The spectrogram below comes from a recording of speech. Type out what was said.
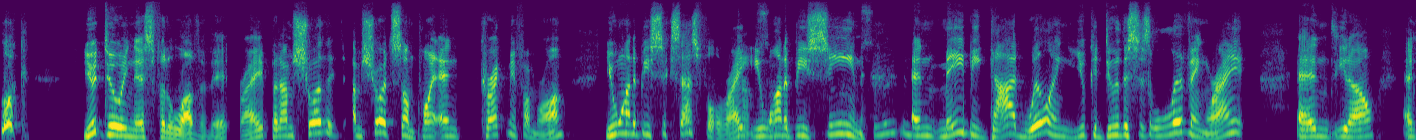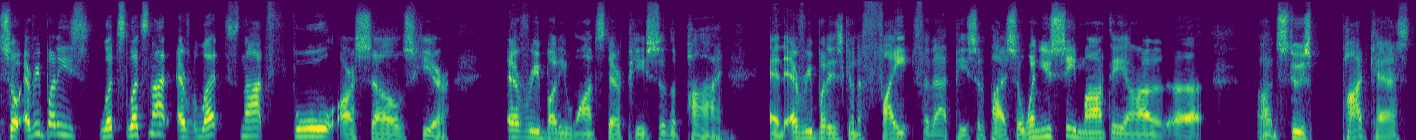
look, you're doing this for the love of it, right? But I'm sure that, I'm sure at some point, and correct me if I'm wrong. You want to be successful, right? You want to be seen. Absolutely. And maybe, God willing, you could do this as a living, right? And you know, and so everybody's let's let's not ever let's not fool ourselves here. Everybody wants their piece of the pie, and everybody's going to fight for that piece of the pie. So when you see Monty on uh, on Stu's podcast,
